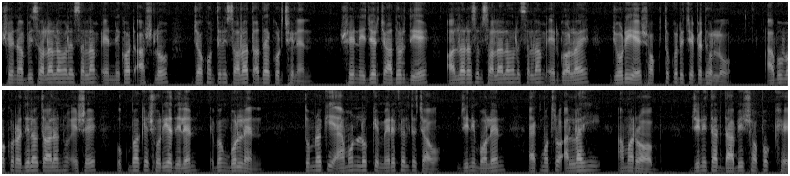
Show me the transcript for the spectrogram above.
সে নবী সাল্লাহ সাল্লাম এর নিকট আসলো যখন তিনি সালাত আদায় করছিলেন। সে নিজের চাদর দিয়ে আল্লাহ রসুল সাল্লাহ সাল্লাম এর গলায় জড়িয়ে শক্ত করে চেপে ধরল। আবু বকর রদিল্লাহ তাল্লাহ্ন এসে উকবাকে সরিয়ে দিলেন এবং বললেন তোমরা কি এমন লোককে মেরে ফেলতে চাও, যিনি বলেন, একমাত্র আল্লাহি আমার রব, যিনি তার দাবির সপক্ষে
